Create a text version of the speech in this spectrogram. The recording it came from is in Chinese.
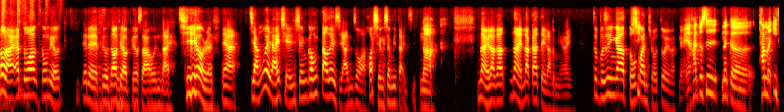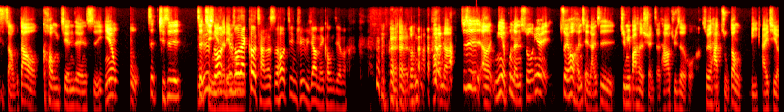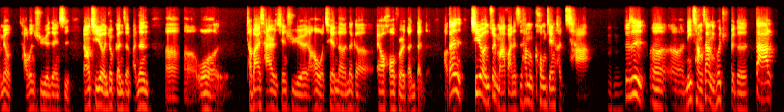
后来啊，多公牛那个 Philadelphia 比三分来七六人，呀，讲未来前先攻到底是安怎发生什么代志？那那也那个那也那个第六名，这不是应该要夺冠球队吗？没有，他就是那个他们一直找不到空间这件事，因为我这其实这几年的你是说在客场的时候禁区比较没空间吗？龙冠啊，就是呃，你也不能说，因为最后很显然是 Jimmy Butler 选择他要去热火嘛，所以他主动离开七六人，没有讨论续约这件事，然后七六人就跟着，反正呃呃，我 Tobias Harris 先续约，然后我签了那个 Al Horford 等等的，好，但是七六人最麻烦的是他们空间很差，嗯哼，就是呃呃，你场上你会觉得大家。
